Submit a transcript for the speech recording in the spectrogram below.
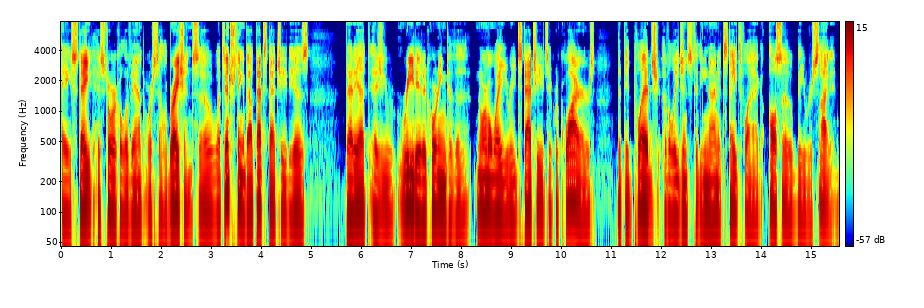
a state historical event or celebration. So, what's interesting about that statute is that it, as you read it according to the normal way you read statutes, it requires that the Pledge of Allegiance to the United States flag also be recited.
